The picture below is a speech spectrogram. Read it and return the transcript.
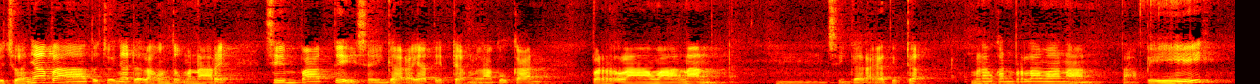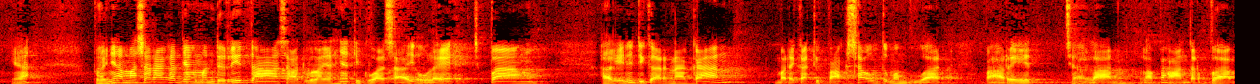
Tujuannya apa? Tujuannya adalah untuk menarik simpati sehingga rakyat tidak melakukan perlawanan. Hmm, sehingga rakyat tidak melakukan perlawanan. Tapi ya, banyak masyarakat yang menderita saat wilayahnya dikuasai oleh Jepang. Hal ini dikarenakan mereka dipaksa untuk membuat parit, jalan, lapangan terbang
